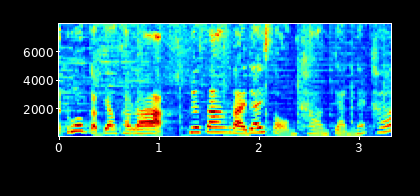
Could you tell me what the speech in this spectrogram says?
ชร่วมกับยางพารา เพื่อสร้างรายได้สองทางกันนะคะ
